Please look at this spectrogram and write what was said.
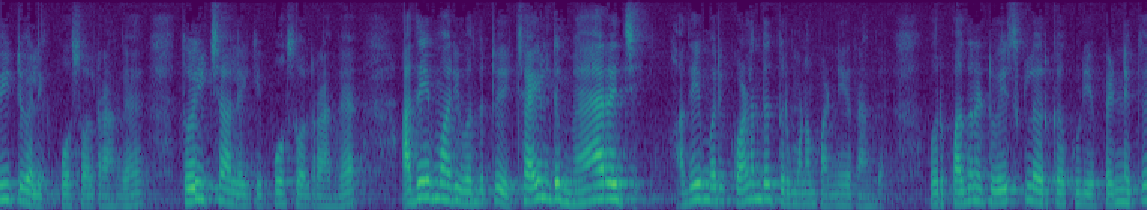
வீட்டு வேலைக்கு போக சொல்கிறாங்க தொழிற்சாலைக்கு போக சொல்கிறாங்க அதே மாதிரி வந்துட்டு சைல்டு மேரேஜ் அதே மாதிரி குழந்தை திருமணம் பண்ணிடுறாங்க. ஒரு பதினெட்டு வயசுக்குள்ள இருக்கக்கூடிய பெண்ணுக்கு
